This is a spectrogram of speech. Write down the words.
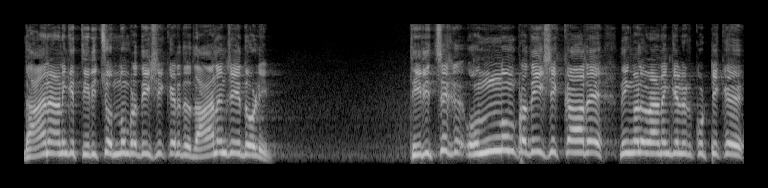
ദാനാണെങ്കിൽ തിരിച്ചൊന്നും പ്രതീക്ഷിക്കരുത്. ദാനം ചെയ്തോളിയും തിരിച്ച് ഒന്നും പ്രതീക്ഷിക്കാതെ നിങ്ങൾ വേണമെങ്കിൽ ഒരു കുട്ടിക്ക്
